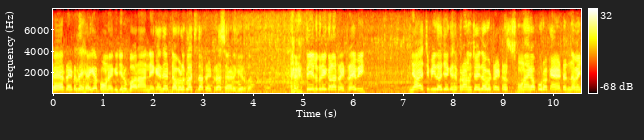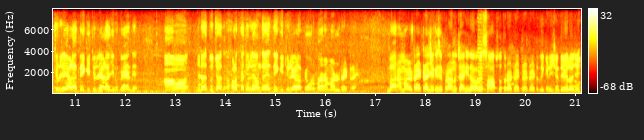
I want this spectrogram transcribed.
ਟਾਇਰ ਟਰੈਕਟਰ ਦੇ ਹੈਗੇ ਪੌਣੇ ਕਿ ਜਿਹਨੂੰ 12 ਆਨੇ ਕਹਿੰਦੇ ਆ ਡਬਲ ਕਲਚ ਦਾ ਟਰੈਕਟਰ ਹੈ ਸਾਈਡ ਗੇਅਰ ਦਾ। ਤੇਲ ਬ੍ਰੇਕ ਵਾਲਾ ਟਰੈਕਟਰ ਹੈ ਇਹ ਵੀ। 50 HP ਦਾ ਜੇ ਕਿਸੇ ਭਰਾ ਨੂੰ ਚਾਹੀਦਾ ਹੋਵੇ ਟਰੈਕਟਰ ਸੋਹਣਾ ਹੈਗਾ, ਪੂਰਾ ਘੈਂਟ, ਨਵੇਂ ਚੁੱਲ੍ਹੇ ਵਾਲਾ, ਦੇਗੀ ਚੁੱਲ੍ਹੇ ਵਾਲਾ ਜਿਹਨੂੰ ਕਹਿੰਦੇ। ਆ। ਆਮ ਜਿਹੜਾ ਦੂਜਾ ਹਲਕਾ ਚੁੱਲ੍ਹੇ ਹੁੰਦਾ, ਇਹ ਦੇਗੀ ਚੁੱਲ੍ਹੇ ਵਾਲਾ ਪਿਓਰ 12 ਮਾਡਲ ਟਰੈਕਟਰ ਹੈ 12 ਮਾਡਲ ਟਰੈਕਟਰ ਜੇ ਕਿਸੇ ਭਰਾ ਨੂੰ ਚਾਹੀਦਾ ਹੋਵੇ, ਸਾਫ਼ ਸੁਥਰਾ ਟਰੈਕਟਰ ਟਰੈਕਟਰ ਦੀ ਕੰਡੀਸ਼ਨ ਦੇਖ ਲਓ ਜੀ।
